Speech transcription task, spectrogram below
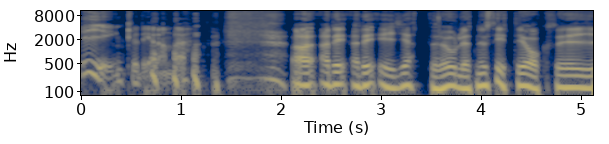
vi är inkluderande. ja, det, det är jätteroligt. Nu sitter jag också i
